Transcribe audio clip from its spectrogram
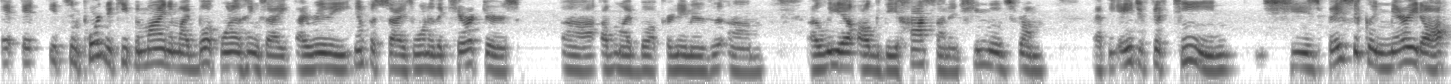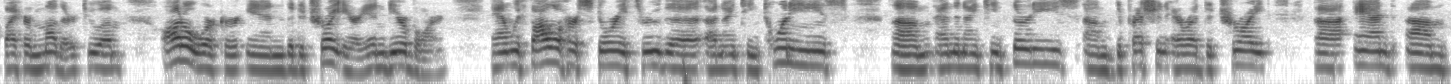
it, it's important to keep in mind in my book one of the things I, I really emphasize one of the characters uh, of my book. Her name is um, Aliya Ogdie Hassen, and she moves from at the age of 15. She's basically married off by her mother to an auto worker in the Detroit area in Dearborn. And we follow her story through the uh, 1920s um, and the 1930s, um, Depression era Detroit. Uh, and um,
